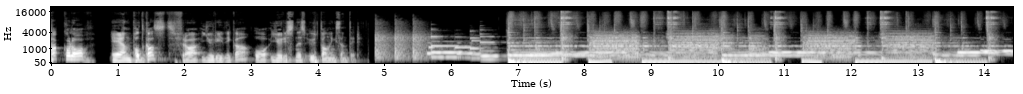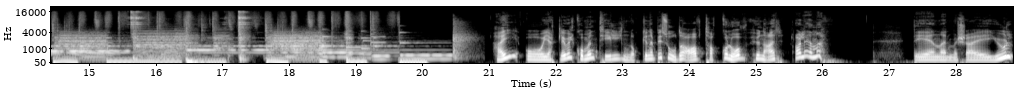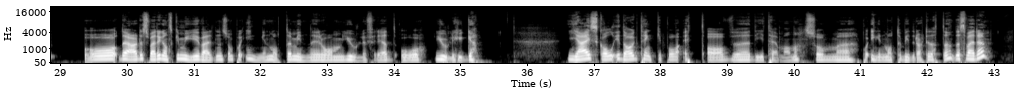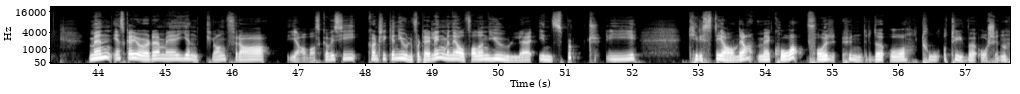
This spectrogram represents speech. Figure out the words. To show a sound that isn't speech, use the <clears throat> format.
Takk og lov, en podkast fra Juridika og Juristenes Utdanningssenter. Hei, og hjertelig velkommen til nok en episode av Takk og lov, hun er alene. Det nærmer seg jul, og det er dessverre ganske mye i verden som på ingen måte minner om julefred og julehygge. Jeg skal i dag tenke på et av eh, de temaene som eh, på ingen måte bidrar til dette, dessverre. Men jeg skal gjøre det med gjenklang fra ja, hva skal vi si, kanskje ikke en julefortelling, men iallfall en juleinnspurt i Kristiania med K for 122 år siden.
